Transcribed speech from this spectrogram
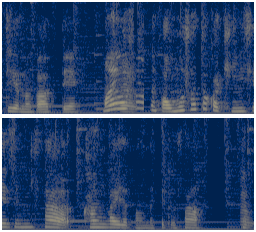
っていうのがあって前はさ、なんか重さとか気にせずにさ考えてたんだけどさ、うん。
